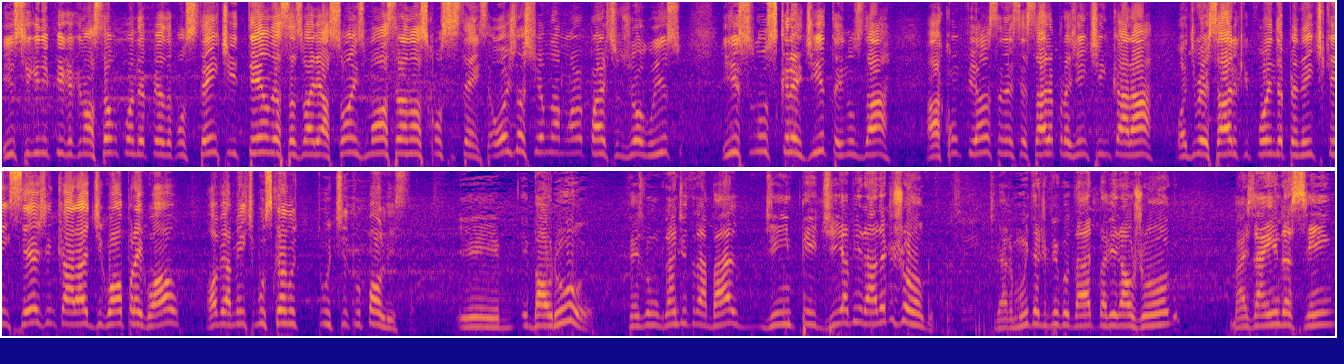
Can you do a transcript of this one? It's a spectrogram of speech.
isso significa que nós estamos com a defesa consistente e tendo essas variações mostra a nossa consistência. Hoje nós tivemos na maior parte do jogo isso, e isso nos acredita e nos dá a confiança necessária para a gente encarar o adversário que for, independente de quem seja, encarar de igual para igual, obviamente buscando o título paulista. E, e Bauru fez um grande trabalho de impedir a virada de jogo. tiveram muita dificuldade para virar o jogo, mas ainda assim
